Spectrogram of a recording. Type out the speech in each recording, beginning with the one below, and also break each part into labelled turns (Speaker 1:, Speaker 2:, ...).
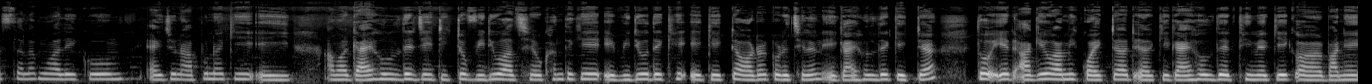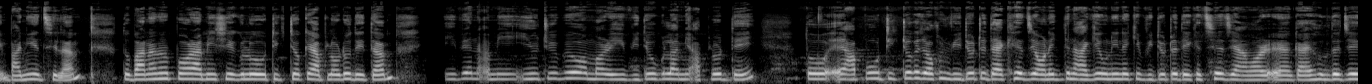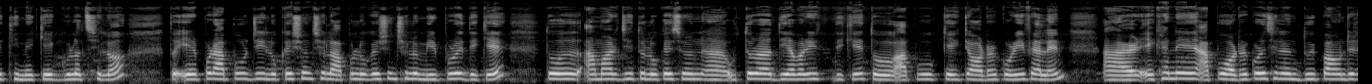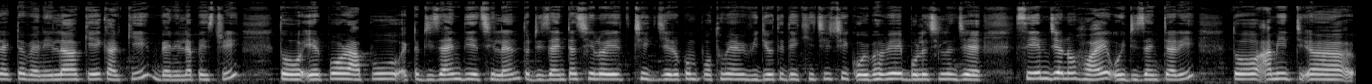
Speaker 1: আসসালামু আলাইকুম। একজন আপু নাকি এই আমার গায়ে হলদের যে টিকটক ভিডিও আছে, ওখান থেকে এই ভিডিও দেখে এই কেকটা অর্ডার করেছিলেন, এই গায়ে হলদের কেকটা। তো এর আগেও আমি কয়েকটা আর কি গায়ে হলদের থিমের কেক বানিয়ে, বানিয়েছিলাম। তো বানানোর পর আমি সেগুলো টিকটকে আপলোডও দিতাম। ইভেন আমি ইউটিউবেও আমার এই ভিডিওগুলো আমি আপলোড দেই। তো আপু টিকটকে যখন ভিডিওটি দেখে যে অনেক দিন আগে উনি নাকি ভিডিওটা দেখেছে যে আমার গায়ে হলদের যে থিমে কেকগুলো ছিল, তো এরপর আপুর যে লোকেশন ছিল, আপুর লোকেশন ছিল মিরপুরের দিকে। তো আমার যেহেতু লোকেশন উত্তরা দিয়াবাড়ির দিকে, তো আপু কেকটা অর্ডার করেই ফেলেন। আর এখানে আপু অর্ডার করেছিলেন দুই পাউন্ডের একটা ভ্যানিলা কেক আর কি ভ্যানিলা পেস্ট্রি তো এরপর আপু একটা ডিজাইন দিয়েছিলেন। তো ডিজাইনটা ছিল ঠিক যেরকম প্রথমে আমি ভিডিওতে দেখিয়েছি, ঠিক ওইভাবে বলেছিলেন যে সেম যেন হয় ওই ডিজাইনটারই। তো আমি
